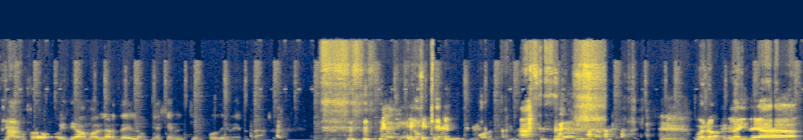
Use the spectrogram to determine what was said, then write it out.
Claro. Nosotros hoy día vamos a hablar de los viajes en el tiempo de verdad. los que importan. bueno, la eh, idea,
